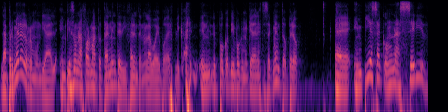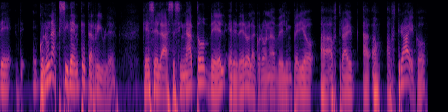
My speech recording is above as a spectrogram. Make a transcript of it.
La Primera Guerra Mundial empieza de una forma totalmente diferente, no la voy a poder explicar en el poco tiempo que me queda en este segmento, pero eh, empieza con una serie de, con un accidente terrible, que es el asesinato del heredero de la corona del imperio uh, austriaco,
